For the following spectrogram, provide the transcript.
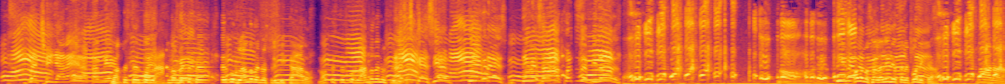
la chilladera también. No te estés burlando, no te estés burlando de nuestro invitado. No te estés burlando de nuestro invitado. Es que decían, Tigres, Tigres a, a cuartos de final. No. Vámonos a la línea telefónica. No, no, no.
